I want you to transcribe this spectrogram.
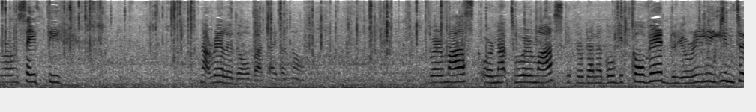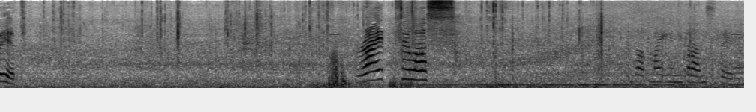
We're on safety. Not really though, but I don't know. Wear mask or not to wear mask. If you're gonna go get COVID, you're really into it. Right, Phyllis? Got my entrance there.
